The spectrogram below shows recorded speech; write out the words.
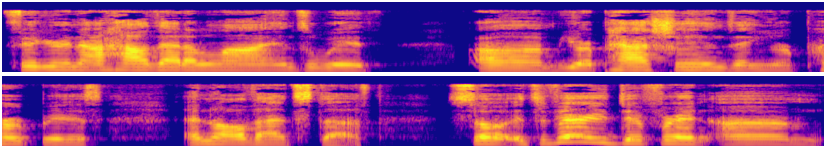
figuring out how that aligns with um, your passions and your purpose and all that stuff. So it's very different um,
